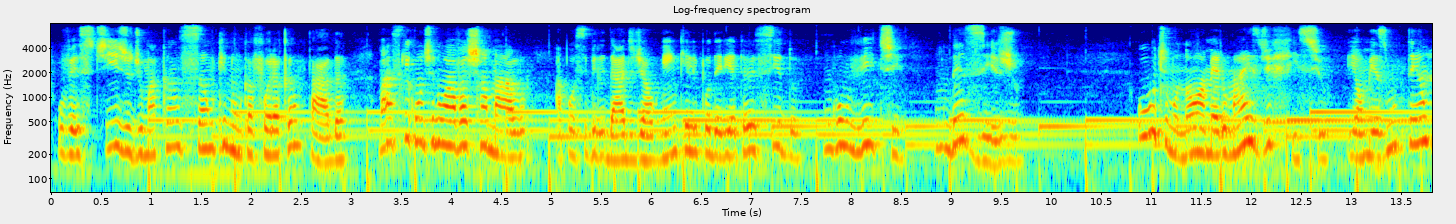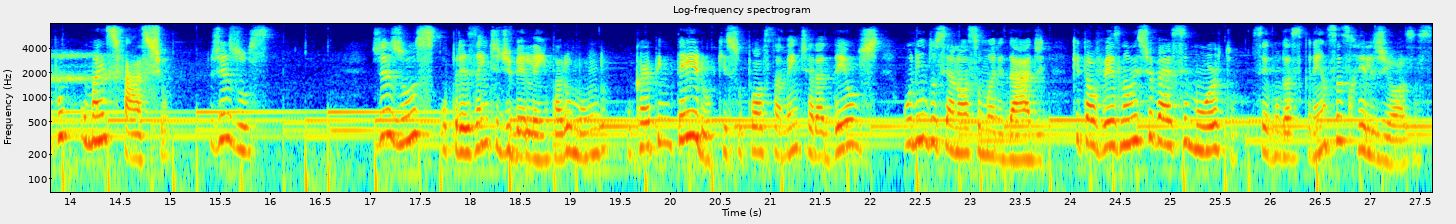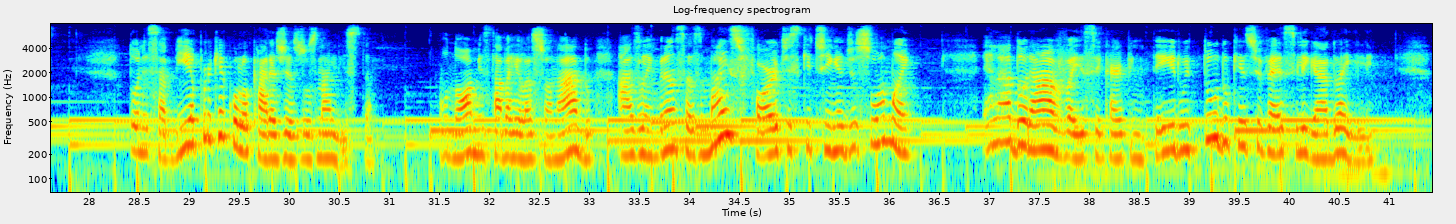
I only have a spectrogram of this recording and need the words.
o vestígio de uma canção que nunca fora cantada, mas que continuava a chamá-lo, a possibilidade de alguém que ele poderia ter sido, um convite, um desejo. O último nome era o mais difícil e, ao mesmo tempo, o mais fácil: Jesus. Jesus, o presente de Belém para o mundo, o carpinteiro que supostamente era Deus, unindo-se à nossa humanidade, que talvez não estivesse morto, segundo as crenças religiosas. Tony sabia por que colocara Jesus na lista. O nome estava relacionado às lembranças mais fortes que tinha de sua mãe. Ela adorava esse carpinteiro e tudo que estivesse ligado a ele.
